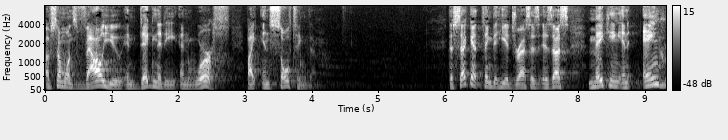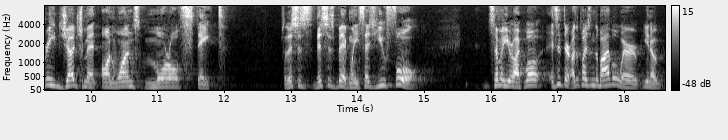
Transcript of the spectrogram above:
of someone's value and dignity and worth by insulting them. The second thing that he addresses is us making an angry judgment on one's moral state. So this is, this is big. When he says, you fool, some of you are like, well, isn't there other places in the Bible where, you know,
